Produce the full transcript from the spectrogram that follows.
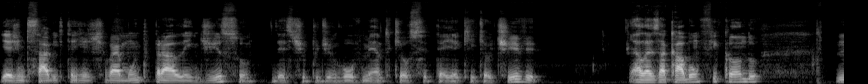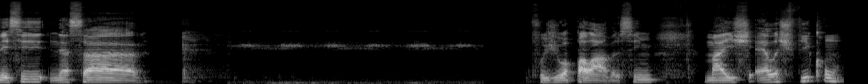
e a gente sabe que tem gente que vai muito para além disso, desse tipo de envolvimento que eu citei aqui que eu tive, elas acabam ficando nesse nessa fugiu a palavra, assim, mas elas ficam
